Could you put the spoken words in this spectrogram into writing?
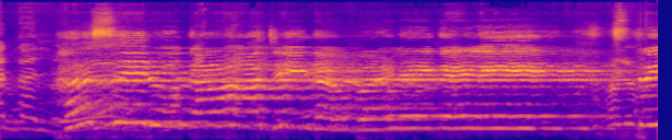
ಹಸಿರು ಗಾಜಿನ ಬಳೆಗಳೇ ಸ್ತ್ರೀ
